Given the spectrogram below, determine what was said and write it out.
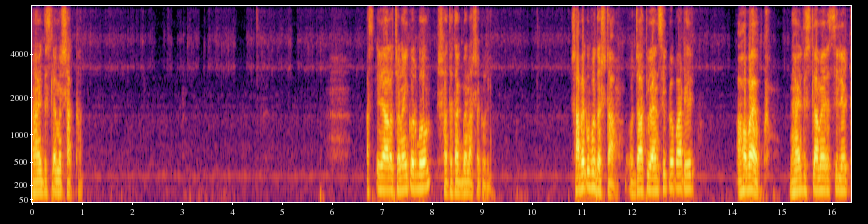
নাহিদ ইসলামের সাক্ষাৎ। আজকে আলোচনাই করব, সাথে থাকবেন আশা করি। সাবেক উপদেষ্টা ও জাতীয় এনসিপি পার্টির আহ্বায়ক নাহিদ ইসলামের সিলেট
